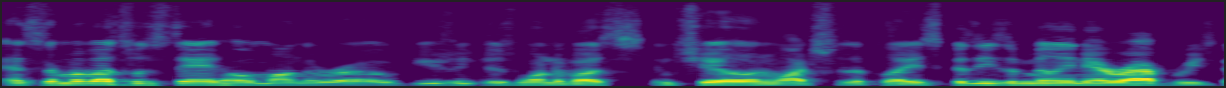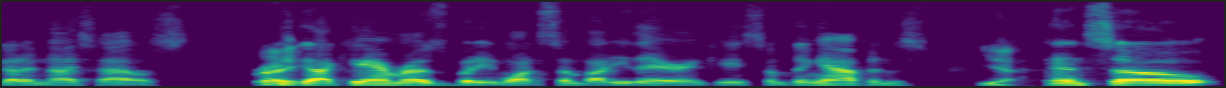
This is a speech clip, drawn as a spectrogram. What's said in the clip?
And some of us would stay at home on the road, usually just one of us, and chill and watch the place because he's a millionaire rapper. He's got a nice house. Right. He's got cameras, but he wants somebody there in case something happens. Yeah. And so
